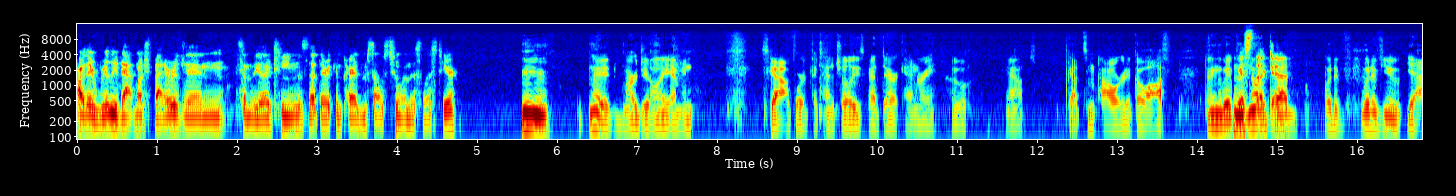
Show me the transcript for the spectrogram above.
are they really that much better than some of the other teams that they're compared themselves to on this list here? Mm, marginally. I mean, he's got upward potential. He's got Derrick Henry, who, you know, got some power to go off during the week. But Missed no, that Chad, what have what have you? Yeah,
